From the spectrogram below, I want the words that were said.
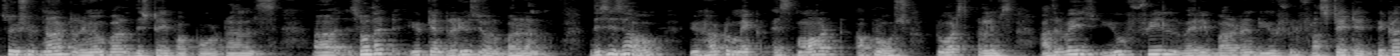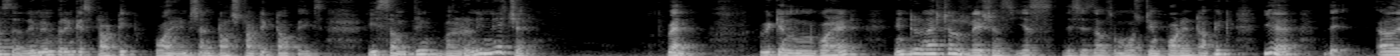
So you should not remember this type of portals. Uh, so that you can reduce your burden. This is how you have to make a smart approach towards prelims. Otherwise you feel very burdened you feel frustrated because remembering static points and static topics is something burden in nature. Well we can go ahead. International relations yes this is also most important topic. Here the uh,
